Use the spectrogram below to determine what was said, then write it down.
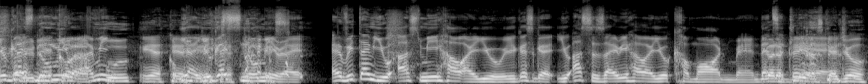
you guys know me, got right? a I mean, full Yeah, yeah, you guys know me, right? Every time you ask me how are you, you guys get you ask Zairi how are you. Come on, man, that's You that's gotta a clear your schedule.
